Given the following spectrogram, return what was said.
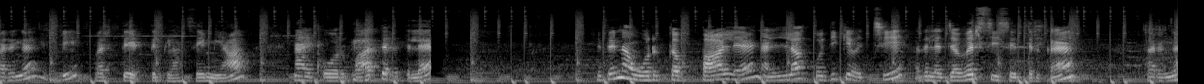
பாருங்க இப்படி வறுத்து எடுத்துக்கலாம் சேமியா. நான் இப்போ ஒரு பாத்திரத்தில் இதை நான் ஒரு கப் பாலை நல்லா கொதிக்க வச்சு அதில் ஜவரிசி சேர்த்துருக்கேன். பாருங்க.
